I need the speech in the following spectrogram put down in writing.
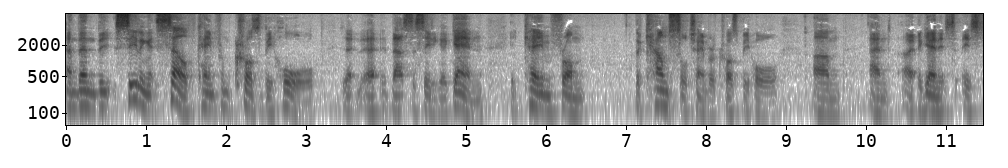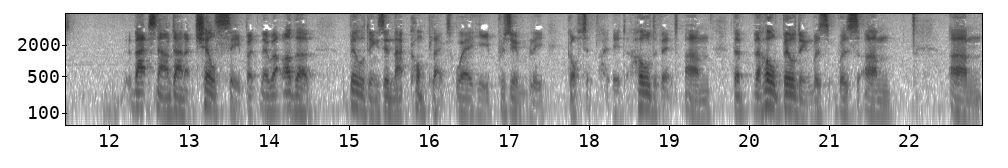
And then the ceiling itself came from Crosby Hall. That's the ceiling again. It came from the council chamber of Crosby Hall. Um, and uh, again, it's, it's, that's now down at Chelsea, but there were other buildings in that complex where he presumably got it, it hold of it. Um, the, the whole building was, was um, um,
